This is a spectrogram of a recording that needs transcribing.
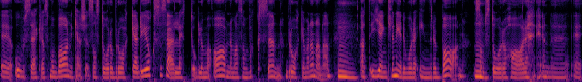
eh, osäkra små barn kanske som står och bråkar. Det är också så lätt att glömma av när man som vuxen bråkar med någon annan. Mm. Att egentligen är det våra inre barn Mm. som står och har en, eh,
